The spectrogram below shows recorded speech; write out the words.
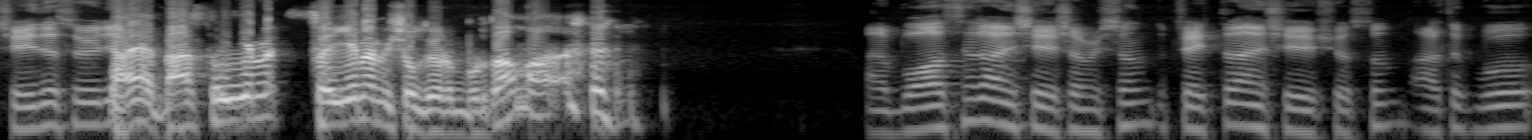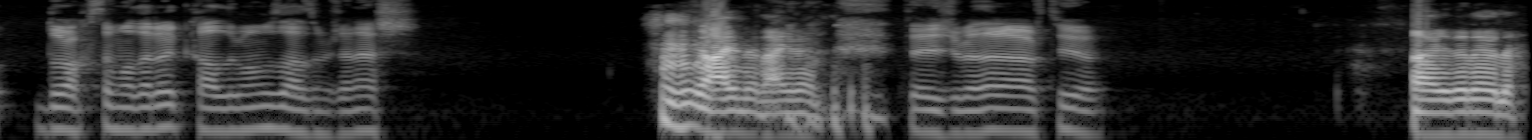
Şeyi de söyleyeyim. Yani ben sayı, yeme- sayı yememiş oluyorum burada ama Hani Boğaziçi'nde de aynı şey yaşamışsın. Frek'te aynı şey yaşıyorsun. Artık bu duraksamaları kaldırmamız lazım Caner. aynen aynen. Tecrübeler artıyor. Aynen öyle.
